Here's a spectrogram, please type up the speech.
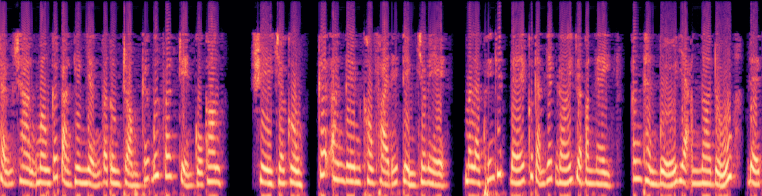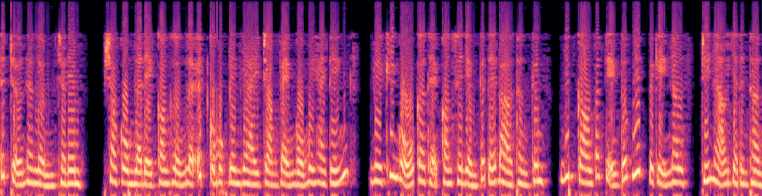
sẵn sàng mong các bạn kiên nhẫn và tôn trọng các bước phát triển của con. Suy cho cùng, các ăn đêm không phải để tìm cho mẹ, mà là khuyến khích bé có cảm giác đói vào ban ngày, ăn thành bữa và ăn no đủ để tích trữ năng lượng cho đêm. Sau cùng là để con hưởng lợi ích của một đêm dài trọn vẹn ngủ 12 tiếng, vì khi ngủ cơ thể con xây dựng các tế bào thần kinh giúp con phát triển tốt nhất về kỹ năng, trí não và tinh thần.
